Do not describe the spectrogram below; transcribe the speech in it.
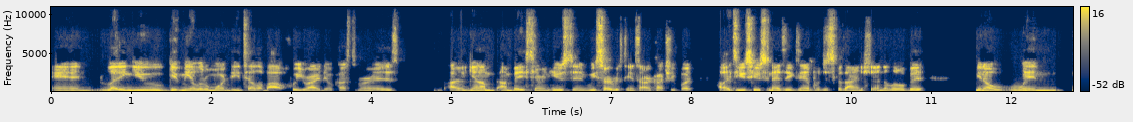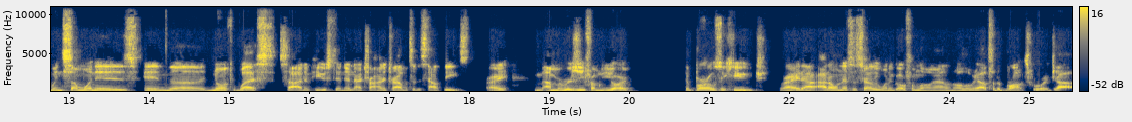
And letting you give me a little more detail about who your ideal customer is. Again, I'm I'm based here in Houston. We service the entire country, but I like to use Houston as the example just because I understand a little bit. You know, when when someone is in the northwest side of Houston, they're not trying to travel to the southeast, right? I'm originally from New York. The boroughs are huge, right? I, I don't necessarily want to go from Long Island all the way out to the Bronx for a job,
